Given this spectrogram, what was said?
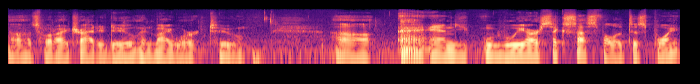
Uh, It's what I try to do in my work, too. Uh, And we are successful at this point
